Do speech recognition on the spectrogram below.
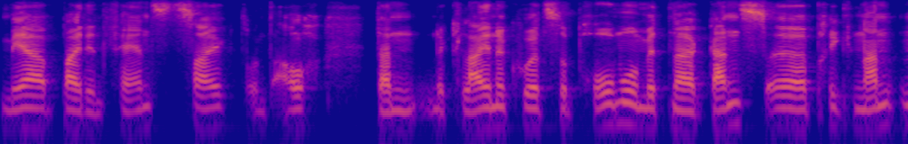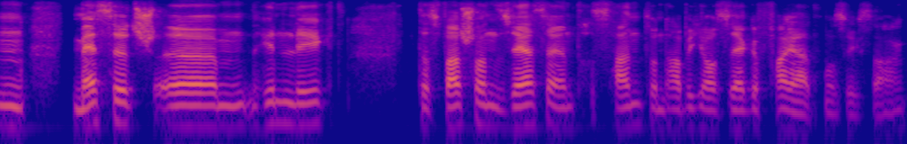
mehr bei den Fans zeigt und auch dann eine kleine kurze Promo mit einer ganz äh, prägnanten Message ähm, hinlegt. Das war schon sehr, sehr interessant und habe ich auch sehr gefeiert, muss ich sagen.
